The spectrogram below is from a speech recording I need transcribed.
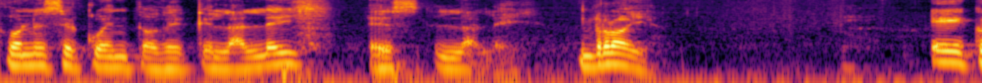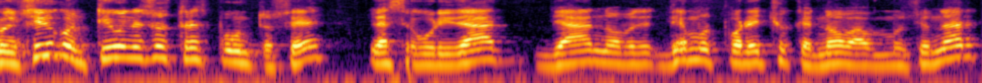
con ese cuento de que la ley es la ley. Roy. Eh, coincido contigo en esos tres puntos. ¿eh? La seguridad ya no demos por hecho que no va a funcionar,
